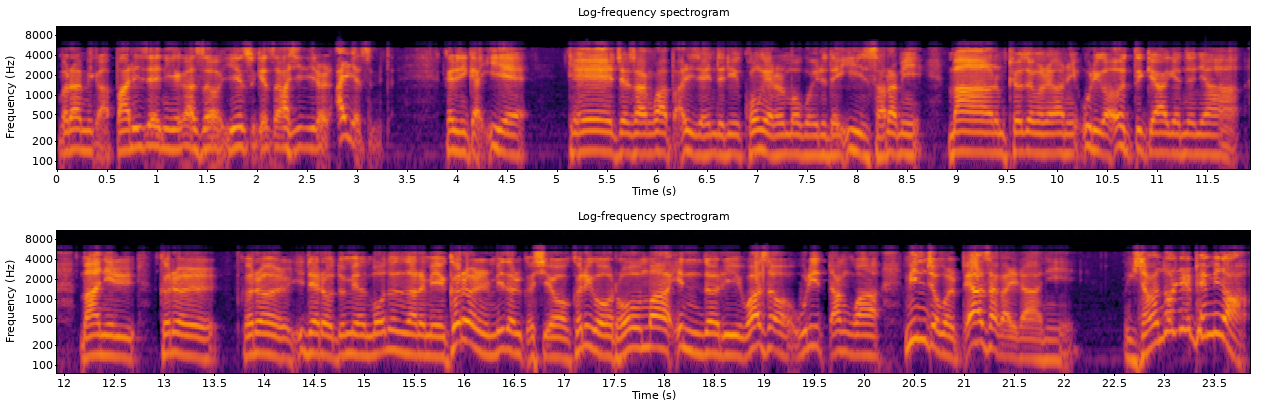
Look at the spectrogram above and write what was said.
뭐랍니까? 바리새인에게 가서 예수께서 하신 일을 알렸습니다. 그러니까 이에 대제사장과 바리새인들이 공회를 모고 이르되 이 사람이 많은 표정을 하니 우리가 어떻게 하겠느냐 만일 그를 그를 이대로 두면 모든 사람이 그를 믿을 것이요 그리고 로마인들이 와서 우리 땅과 민족을 빼앗아가리라 하니 이상한 논리를 팹니다.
